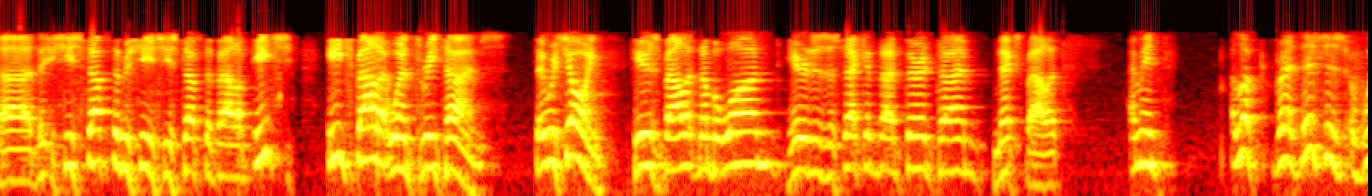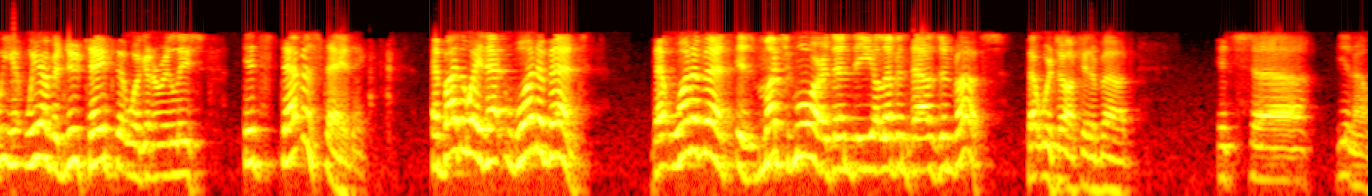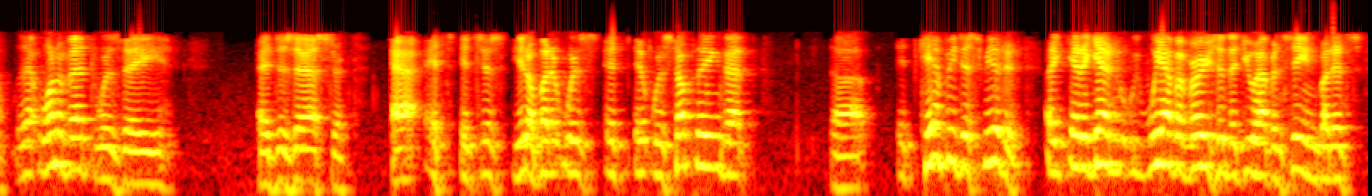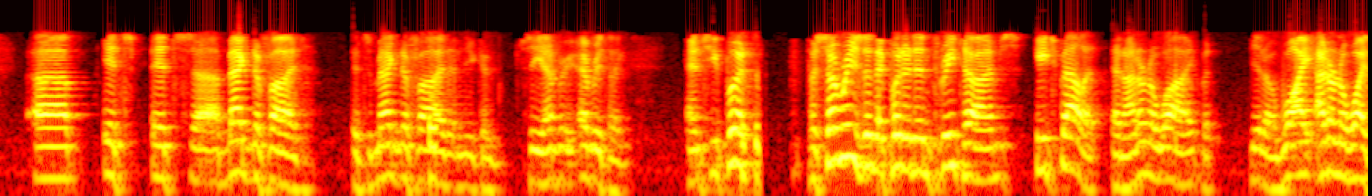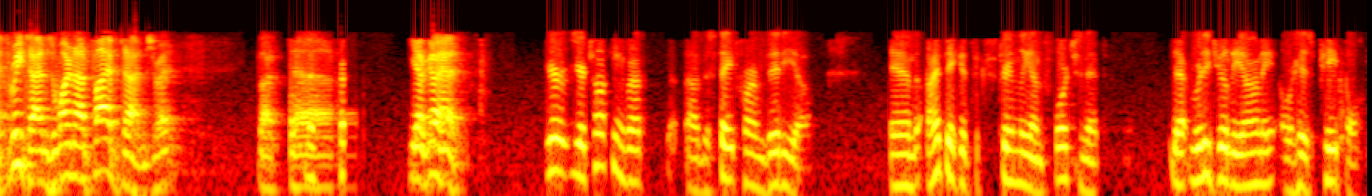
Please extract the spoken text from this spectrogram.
uh, the, she stuffed the machine. She stuffed the ballot. Each each ballot went three times. They were showing here's ballot number one. Here it is a second time, third time. Next ballot. I mean, look, Brett. This is we we have a new tape that we're going to release. It's devastating. And by the way, that one event, that one event is much more than the 11,000 votes that we're talking about. It's, uh, you know, that one event was a, a disaster. Uh, it's, it's just, you know, but it was, it, it was something that, uh, it can't be disputed. And again, we- have a version that you haven't seen, but it's, uh, it's, it's, uh, magnified. It's magnified and you can see every, everything. And she put, for some reason, they put it in three times each ballot, and I don't know why, but you know why. I don't know why three times. Why not five times, right? But uh, yeah, go ahead. You're you're talking about uh, the State Farm video, and I think it's extremely unfortunate that Rudy Giuliani or his people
